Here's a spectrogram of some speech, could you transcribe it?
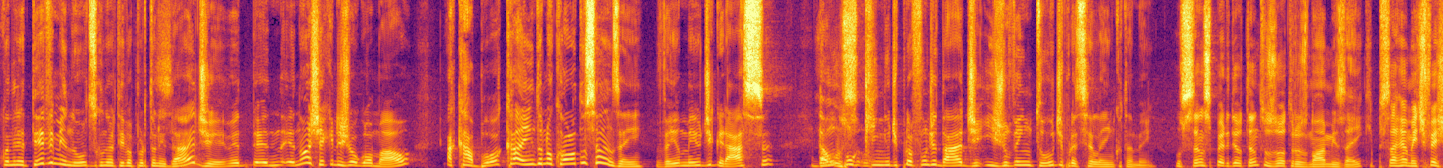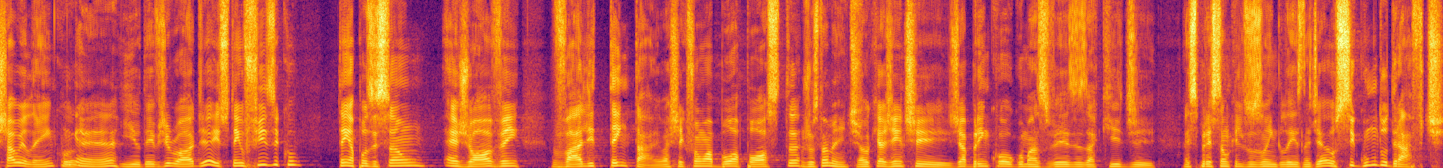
Quando ele teve minutos, quando ele teve oportunidade, eu, eu não achei que ele jogou mal. Acabou caindo no colo do Suns aí. Veio meio de graça. Dá um pouquinho de profundidade e juventude pra esse elenco também. O Suns perdeu tantos outros nomes aí que precisa realmente fechar o elenco. É. E o David Rod é isso. Tem o físico, tem a posição, é jovem, vale tentar. Eu achei que foi uma boa aposta. Justamente. É o que a gente já brincou algumas vezes aqui de a expressão que eles usam em inglês, né? De, é o segundo draft.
